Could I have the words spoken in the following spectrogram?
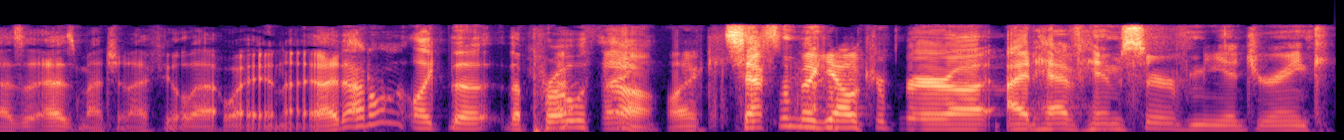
as as mentioned. I feel that way, and I, I don't like the the pro thing. No, like Except for Miguel Cabrera, I'd have him serve me a drink.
